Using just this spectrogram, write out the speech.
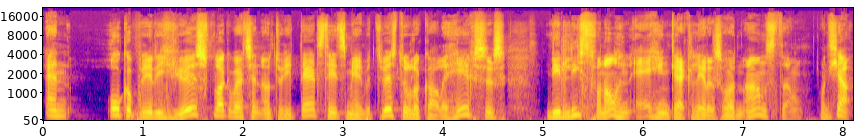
En ook op religieus vlak werd zijn autoriteit steeds meer betwist door lokale heersers die liefst van al hun eigen kerkleiders zouden aanstellen. Want ja,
